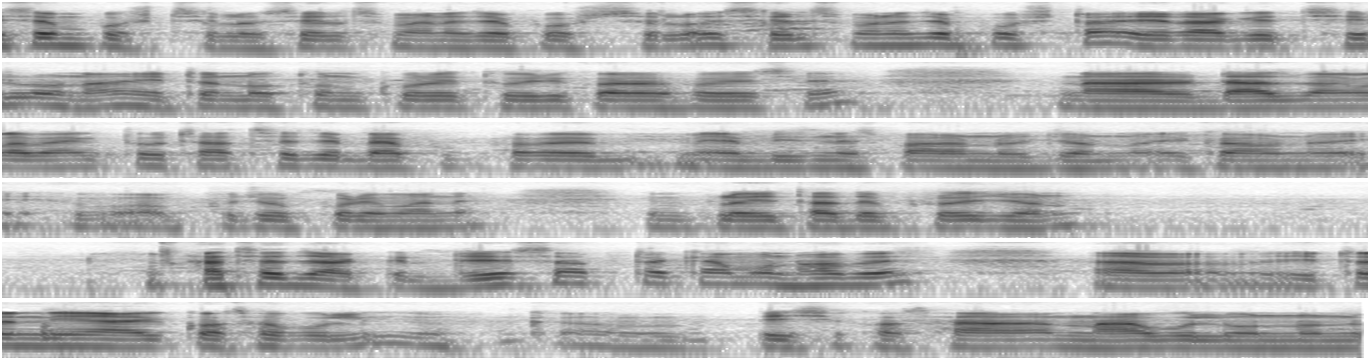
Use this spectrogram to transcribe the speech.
এস এম পোস্ট ছিল সেলস ম্যানেজার পোস্ট ছিল। ওই সেলস ম্যানেজার পোস্টটা এর আগে ছিল না, এটা নতুন করে তৈরি করা হয়েছে। আর ডাচ বাংলা ব্যাংক তো চাচ্ছে যে ব্যাপকভাবে বিজনেস বাড়ানোর জন্য এই কারণে প্রচুর পরিমাণে এমপ্লয়ি তাদের প্রয়োজন। আচ্ছা যাক ড্রেস আপটা কেমন হবে? এটা নিয়ে আর কথা বলি বেশি কথা না বলি অন্য অন্য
